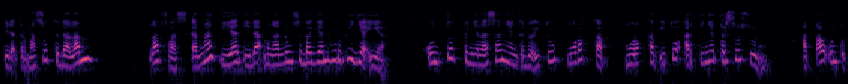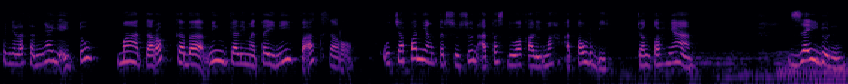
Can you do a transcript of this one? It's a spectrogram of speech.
tidak termasuk ke dalam lafaz karena dia tidak mengandung sebagian huruf hijaiyah. Untuk penjelasan yang kedua itu murakkab murakkab itu artinya tersusun atau untuk penjelasannya yaitu ma tarakkaba min kalimataini fa aksara. Ucapan yang tersusun atas dua kalimah atau lebih. Contohnya Zaidun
